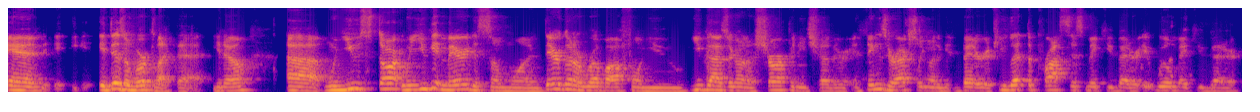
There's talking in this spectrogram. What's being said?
and it, it doesn't work like that you know? Uh, when you start when you get married to someone they're going to rub off on you. You guys are going to sharpen each other and things are actually going to get better. If you let the process make you better it will make you better.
